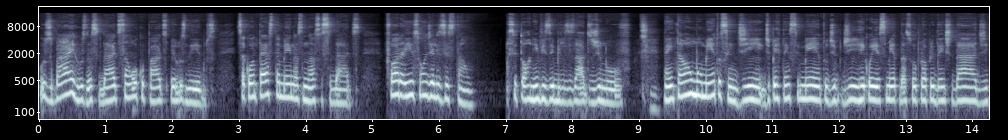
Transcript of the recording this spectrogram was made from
os bairros da cidade são ocupados pelos negros. Isso acontece também nas nossas cidades. Fora isso, onde eles estão? Se tornam invisibilizados de novo. Né? Então é um momento assim, de, de pertencimento, de, de reconhecimento da sua própria identidade,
